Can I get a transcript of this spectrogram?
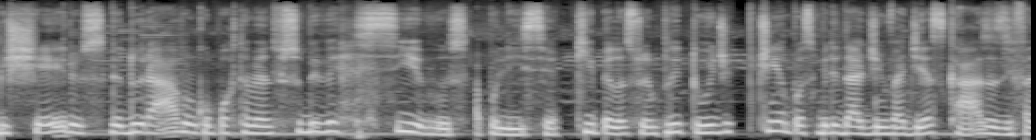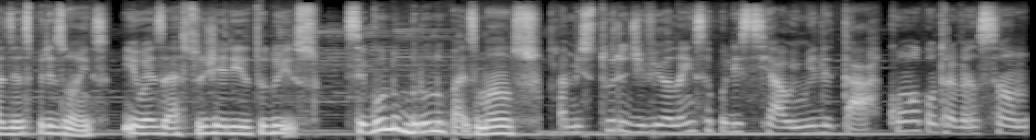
Bicheiros deduravam comportamentos subversivos à polícia, que, pela sua amplitude, tinha a possibilidade de invadir as casas e fazer as prisões, e o exército geria tudo isso. Segundo Bruno Paz Manso, a mistura de violência policial e militar com a contravenção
